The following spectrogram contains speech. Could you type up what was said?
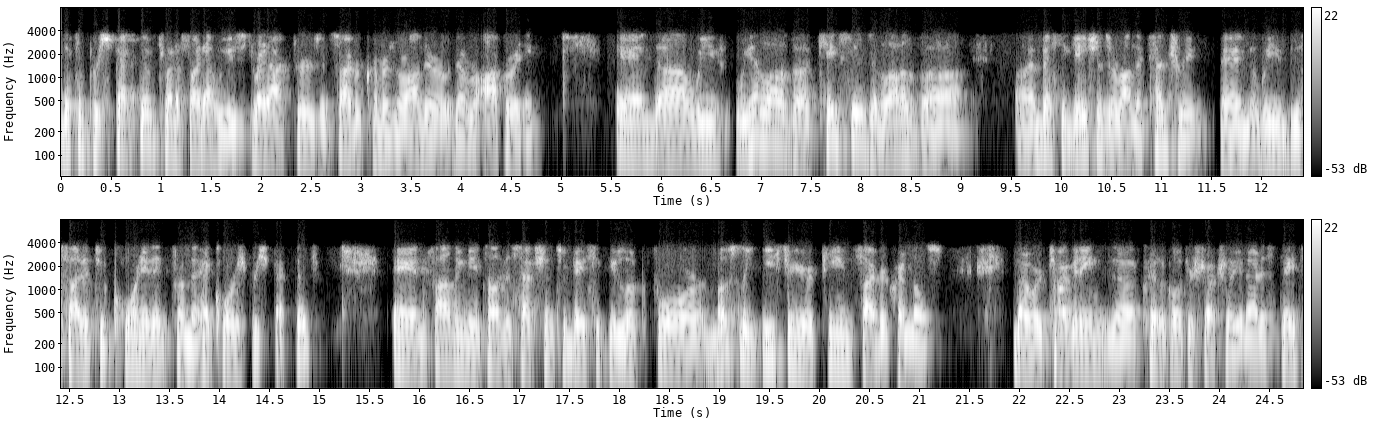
different perspective, trying to find out who these threat actors and cyber criminals were on there that were operating. And uh, we we had a lot of uh, cases and a lot of uh, investigations around the country, and we decided to coordinate it from the headquarters perspective and founding the intelligence section to basically look for mostly Eastern European cyber criminals that were targeting the critical infrastructure of the United States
